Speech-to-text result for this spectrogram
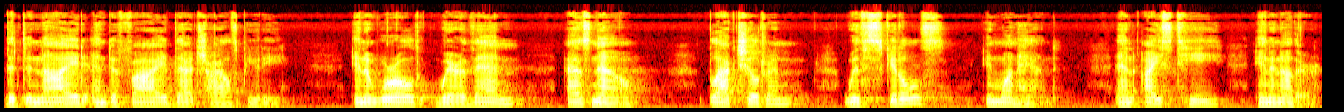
that denied and defied that child's beauty, in a world where then, as now, black children with Skittles in one hand and iced tea in another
